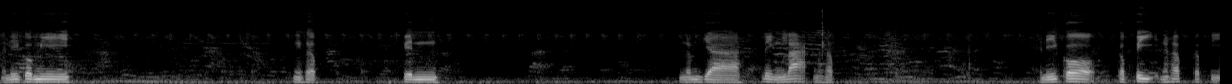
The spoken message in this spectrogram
อันนี้ก็มี นี่ครับ เป็นน้ำยาเร่งรากนะครับ อันนี้ก็กะปินะครับกะปิ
